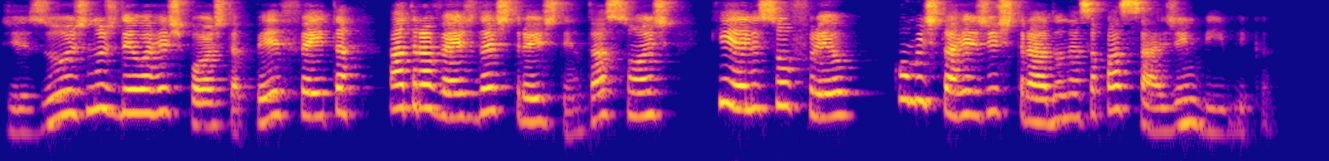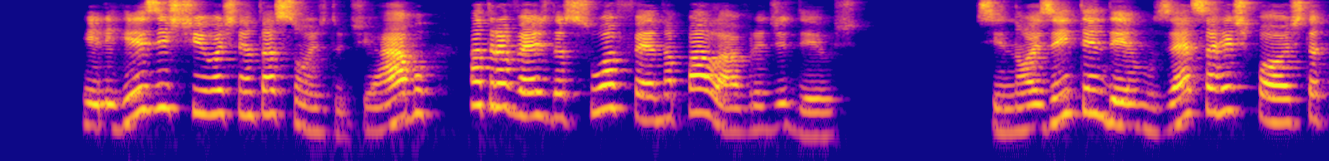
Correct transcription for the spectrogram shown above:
Jesus nos deu a resposta perfeita através das três tentações que ele sofreu, como está registrado nessa passagem bíblica. Ele resistiu às tentações do diabo através da sua fé na palavra de Deus. Se nós entendermos essa resposta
